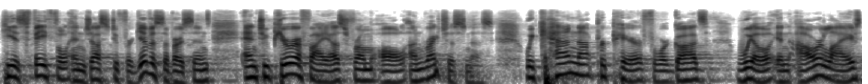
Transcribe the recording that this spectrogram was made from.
he is faithful and just to forgive us of our sins and to purify us from all unrighteousness. We cannot prepare for God's will in our lives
